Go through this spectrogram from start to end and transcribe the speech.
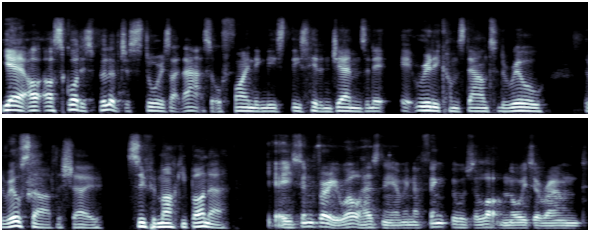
Yeah, our, our squad is full of just stories like that, sort of finding these these hidden gems, and it it really comes down to the real the real star of the show, Super Marky Bonner. Yeah, he's done very well, hasn't he? I mean, I think there was a lot of noise around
